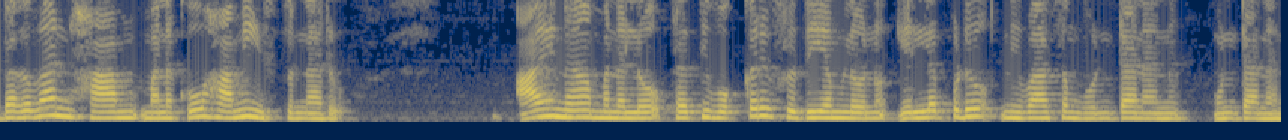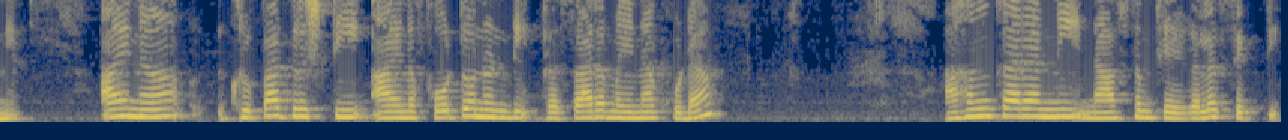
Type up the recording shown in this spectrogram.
భగవాన్ హామీ మనకు హామీ ఇస్తున్నారు. ఆయన మనలో ప్రతి ఒక్కరి హృదయంలోనూ ఎల్లప్పుడూ నివాసం ఉంటానని ఉంటానని. ఆయన కృపాదృష్టి ఆయన ఫోటో నుండి ప్రసారమైనా కూడా అహంకారాన్ని నాశనం చేయగల శక్తి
